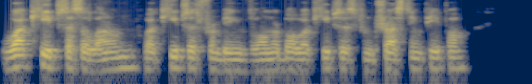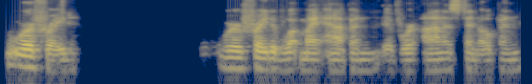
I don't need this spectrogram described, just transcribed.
What keeps us alone? What keeps us from being vulnerable? What keeps us from trusting people? We're afraid. We're afraid of what might happen if we're honest and open.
